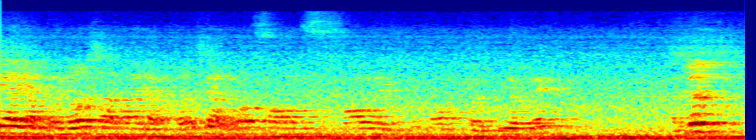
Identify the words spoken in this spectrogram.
Giờ gặp người 放放 sao? Dạ, bữa.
